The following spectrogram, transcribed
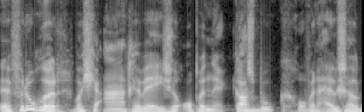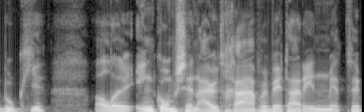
Uh, vroeger was je aangewezen op een kasboek of een huishoudboekje. Alle inkomsten en uitgaven werd daarin met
